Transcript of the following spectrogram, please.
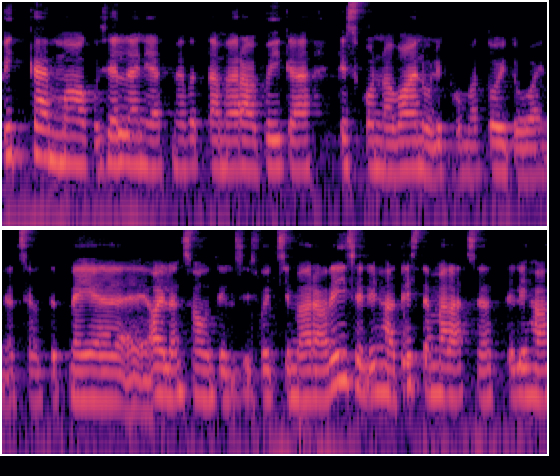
pikem maa kui selleni, et me võtame ära kõige keskkonnavaenulikumad toiduained sealt, et meie Island Soundil siis võtsime ära veiseliha, teiste mäletsejate liha,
